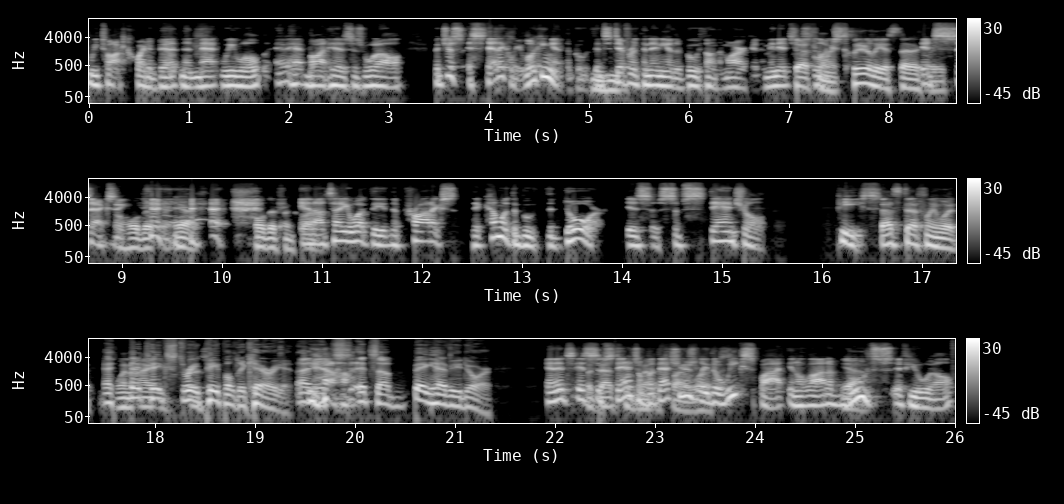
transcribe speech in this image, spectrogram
we talked quite a bit, and then Matt We will had bought his as well. But just aesthetically, looking at the booth, it's Mhm. different than any other booth on the market. I mean, it just Definitely, looks clearly aesthetically, it's sexy. a whole different, yeah, whole different class. and I'll tell you what, the the products that come with the booth, the door is a substantial piece. That's definitely what That, when that I takes three first- people to carry it. I mean, Yeah. it's, it's a big, heavy door. and it's it's But substantial, what but that's Magnify usually the weak spot in a lot of Yeah. booths, if you will.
